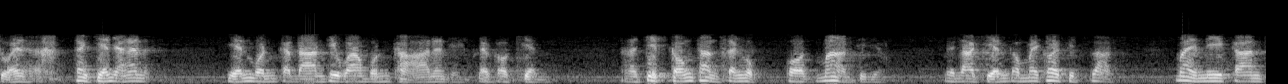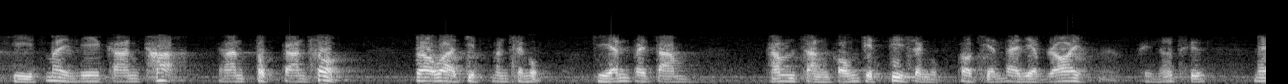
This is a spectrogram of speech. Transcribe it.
สวยๆนะท่านเขียนอย่างนั้นนะเขียนบนกระดานที่วางบนขานั่นเองแล้วก็เขียนจิตของท่านสงบกอดมากทีเดียว เวลาเขียนก็ไม่ค่อยผิดพลาด ไม่มีการขีด ไม่มีการฆ่า การตกการซ่อมเพราะว่าจิตมันสงบ เขียนไปตามคำสั่งของจิตที่สงบ ก็เขียนได้เรียบร้อยเป็นหนังสือแม่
